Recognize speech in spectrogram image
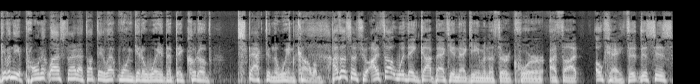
given the opponent last night. I thought they let one get away that they could have stacked in the win column. I thought so too. I thought when they got back in that game in the third quarter, I thought okay, th- this is,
